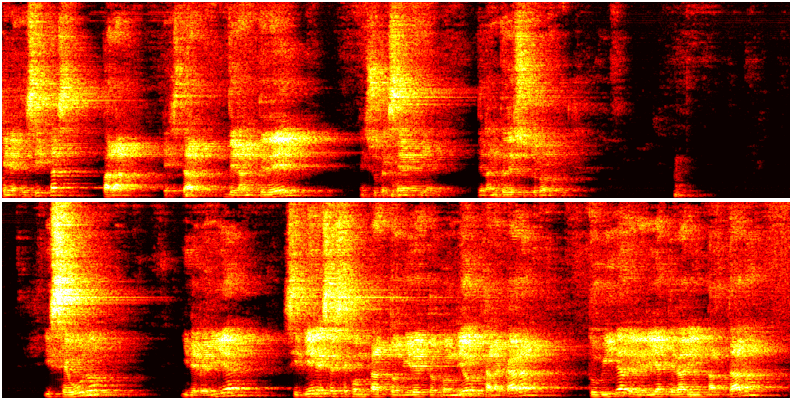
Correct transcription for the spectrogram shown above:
que necesitas para estar delante de Él, en su presencia, delante de su trono. Y seguro, y debería, si tienes ese contacto directo con Dios cara a cara, tu vida debería quedar impactada.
